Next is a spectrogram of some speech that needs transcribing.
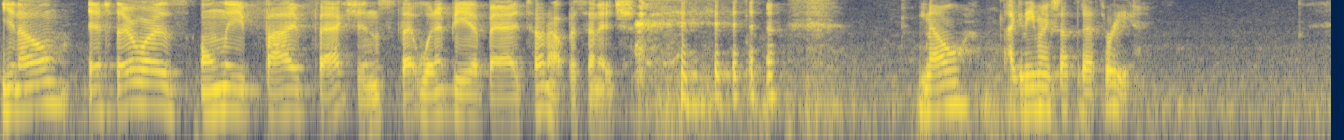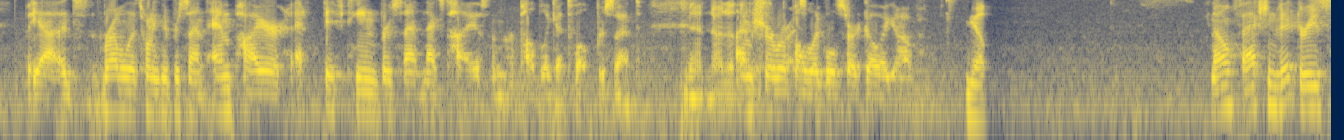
You know, if there was only five factions, that wouldn't be a bad turnout percentage. you know, I could even accept it at three. But yeah, it's Rebel at 23%, Empire at 15%, next highest, and Republic at 12%. Yeah, none of that I'm sure surprising. Republic will start going up. Yep. You know, faction victories,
